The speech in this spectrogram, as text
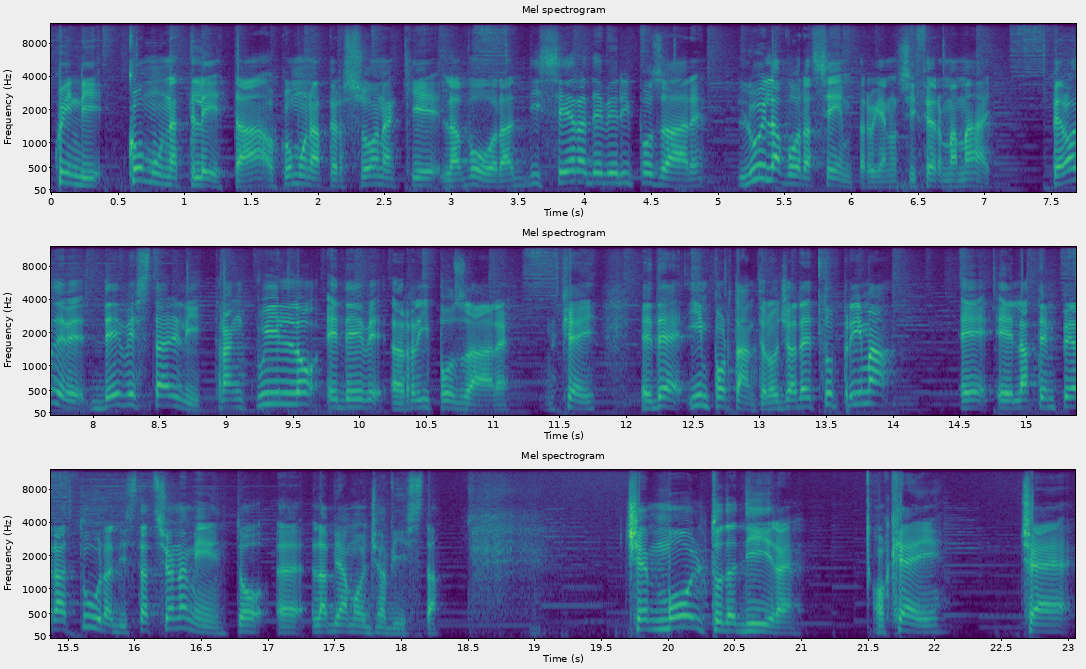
Quindi come un atleta o come una persona che lavora, di sera deve riposare. Lui lavora sempre perché non si ferma mai, però deve, deve stare lì tranquillo e deve riposare, ok? Ed è importante, l'ho già detto prima, e, e la temperatura di stazionamento eh, l'abbiamo già vista. C'è molto da dire, ok? C'è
